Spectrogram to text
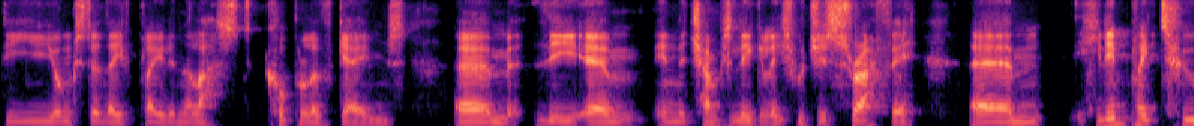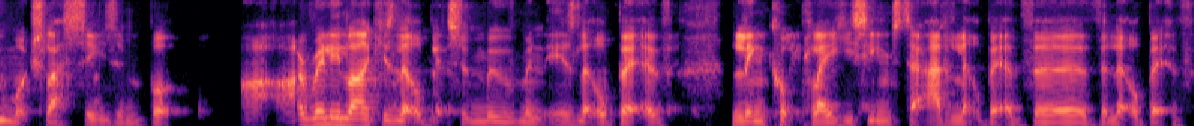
the youngster they've played in the last couple of games. Um, the um, in the Champions League at least, which is Srarfi. Um, he didn't play too much last season, but I really like his little bits of movement, his little bit of link up play. He seems to add a little bit of verve, a little bit of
